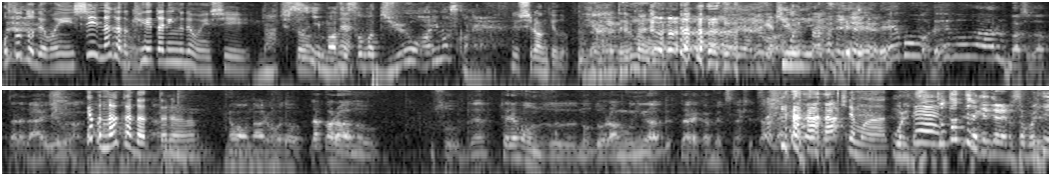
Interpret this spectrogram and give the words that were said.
お外でもいいし中のケータリングでもいいし夏に混ぜそば需要ありますかね？ば知らんけど。いやでも。急に。冷房冷房がある場所だったら大丈夫なんだやっぱ中だったら。ああなるほど。だからあのそうね。テレフォンズのドラムには誰か別の人出して来てもらって。俺ずっと立ってなきゃいけないのそこに。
